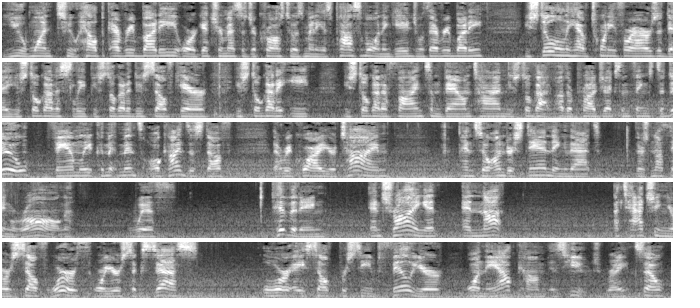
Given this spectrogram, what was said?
you want to help everybody or get your message across to as many as possible and engage with everybody, you still only have 24 hours a day. You still got to sleep. You still got to do self care. You still got to eat. You still got to find some downtime. You still got other projects and things to do, family commitments, all kinds of stuff that require your time. And so understanding that there's nothing wrong with pivoting and trying it and not attaching your self worth or your success or a self perceived failure on the outcome is huge, right? So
